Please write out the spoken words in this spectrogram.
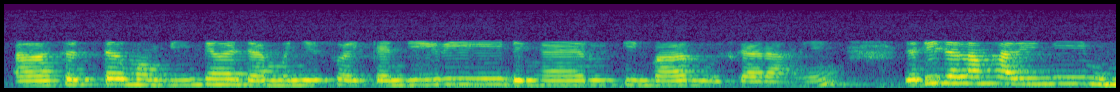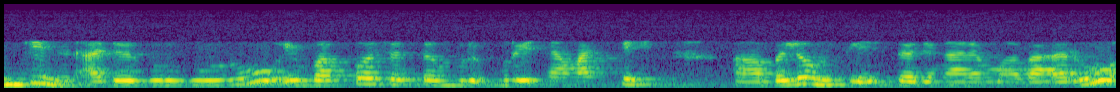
Uh, serta membina dan menyesuaikan diri dengan rutin baru sekarang ni. Jadi dalam hal ini mungkin ada guru-guru, ibu bapa serta murid-murid yang masih uh, belum selesa dengan norma baru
